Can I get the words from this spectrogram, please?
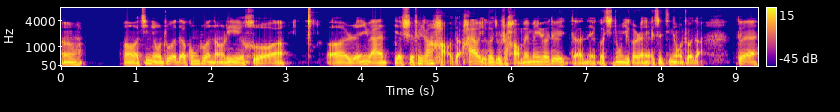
嗯，呃，金牛座的工作能力和呃人缘也是非常好的。还有一个就是好妹妹乐队的那个其中一个人也是金牛座的。对，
